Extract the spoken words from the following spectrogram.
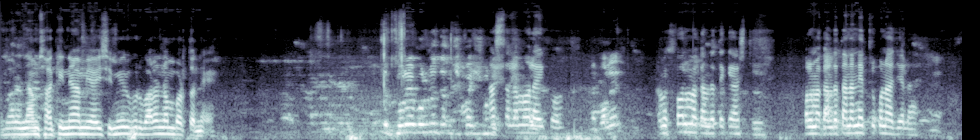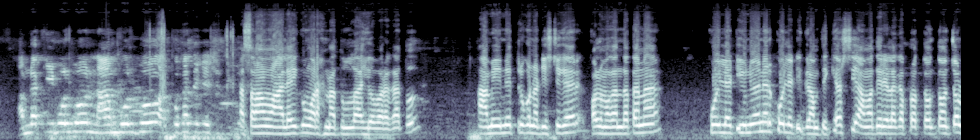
আমার নাম সাকিনা আমি আইসি মিরপুর বারো নম্বর তনে আসসালামু আলাইকুম। হ্যাঁ, আমি কলমাকান্দা থেকে আসছি। কলমাকান্দা থানা নেত্রকোনা জেলা। হ্যাঁ। আমরা কি বলব নাম বলব আর কোথা থেকে এসেছি। আসসালামু আলাইকুম রহমতুল্লাহ বারাকাতু আমি নেত্রকোনা ডিস্ট্রিক্টের কলমাকান্দা থানা কৈলাটি ইউনিয়নের কৈলাটি গ্রাম থেকে আসছি। আমাদের এলাকা প্রত্যন্ত অঞ্চল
